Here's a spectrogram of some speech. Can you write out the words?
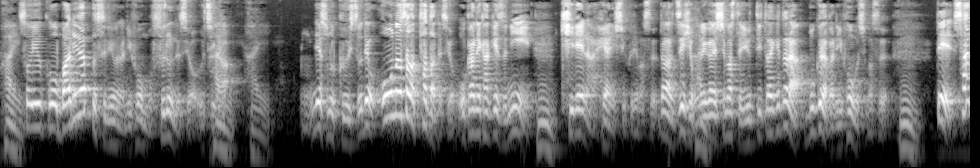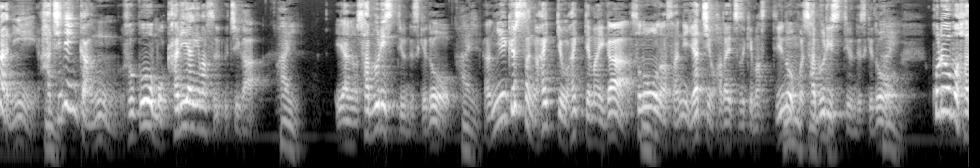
はい。そういうこう、バリューアップするようなリフォームをするんですよ、うちが。はい。はい。で、その空室をで、オーナーさんはタダですよ。お金かけずにうん、綺麗な部屋にしてくれます。だからぜひお願いしますって言っていただけたら、僕らがリフォームします。うん。で、さらに、8年間、そこをもう借り上げます、うちが。はい。いやあの、サブリースって言うんですけど、はい。入居者さんが入ってよ入ってまいが、そのオーナーさんに家賃を払い続けますっていうのを、うんこれサブリースって言うんですけど、はい。これをもう8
